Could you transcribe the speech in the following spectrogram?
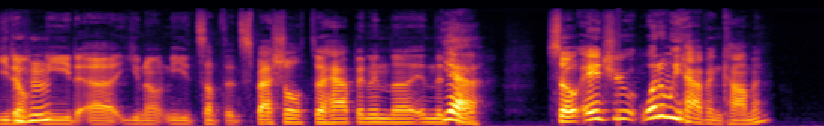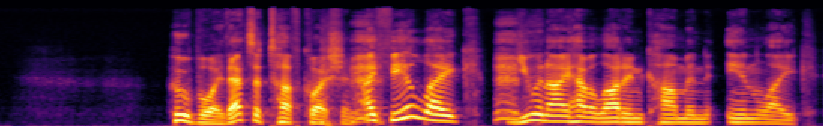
You don't Mhm. need uh, you don't need something special to happen in the in the Yeah. show. So Andrew, what do we have in common? Who boy, that's a tough question. I feel like you and I have a lot in common in like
